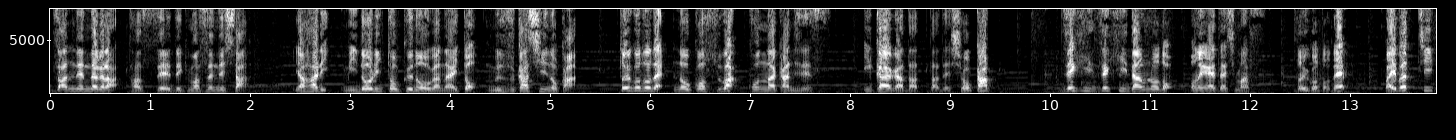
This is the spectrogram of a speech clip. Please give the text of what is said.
残念ながら達成できませんでした。やはり緑特能がないと難しいのか。ということで、残すはこんな感じです。いかがだったでしょうか？ぜひぜひダウンロードお願いいたします。ということで、バイバッチ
